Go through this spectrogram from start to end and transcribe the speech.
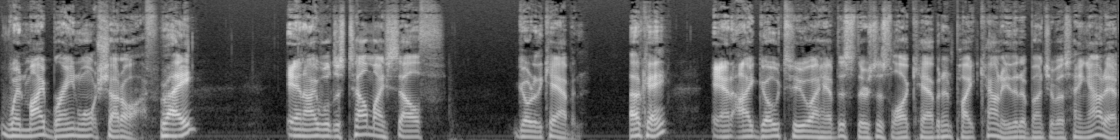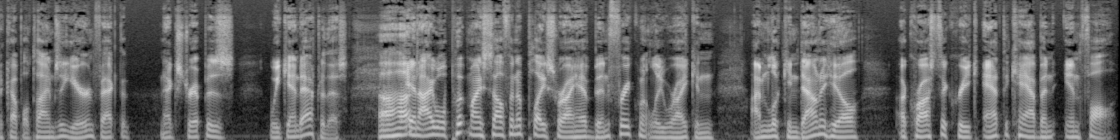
when my brain won't shut off, right? and I will just tell myself, go to the cabin. Okay. And I go to, I have this, there's this log cabin in Pike County that a bunch of us hang out at a couple times a year. In fact, the next trip is weekend after this. Uh-huh. And I will put myself in a place where I have been frequently where I can, I'm looking down a hill across the creek at the cabin in fall.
